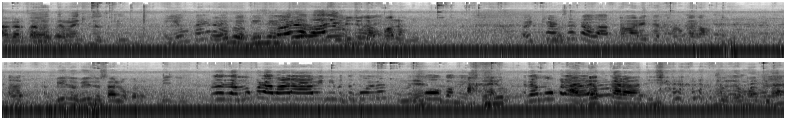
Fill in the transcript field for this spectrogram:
આગળ ચાલો. તમે એટલું જ કીધું. બોલો બોલો. બીજું બોલો. બાપ તમારી રીતે થોડુંક કામ બીજું બીજું ચાલુ કરો. બીજું. રમકડા વાળા આવે ને બધું બોલો બહુ ગમે રમકડા આ વાળા ધબકારા હતી હું. રમકડા.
